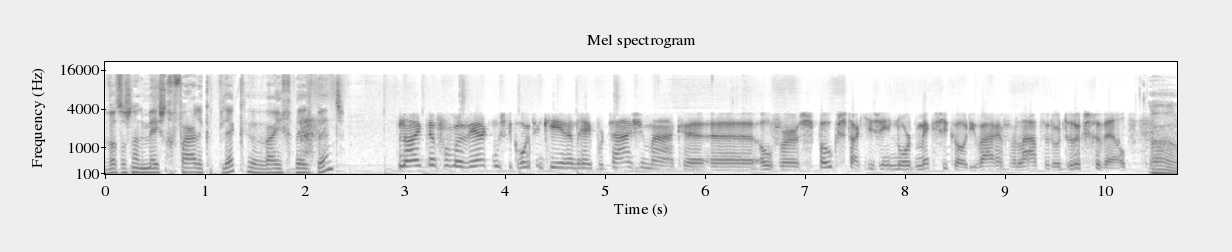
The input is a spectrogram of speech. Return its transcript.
wat was nou de meest gevaarlijke plek waar je geweest bent? Nou, ik ben voor mijn werk moest ik ooit een keer een reportage maken eh, over spookstadjes in Noord-Mexico. Die waren verlaten door drugsgeweld. Oh.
